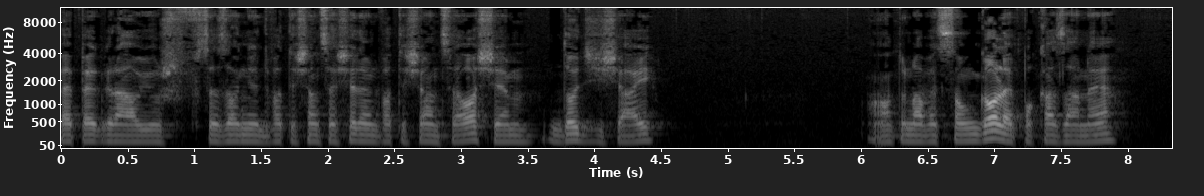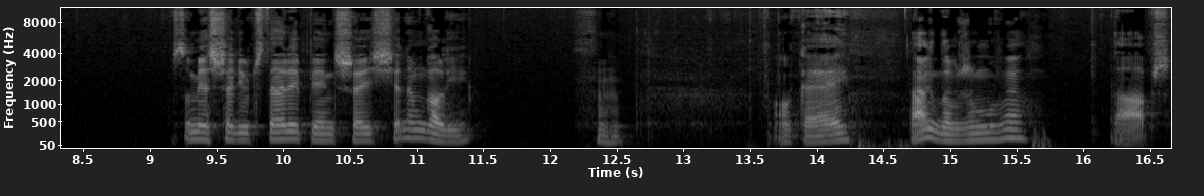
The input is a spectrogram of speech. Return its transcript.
Pepe grał już w sezonie 2007-2008 do dzisiaj. O, tu nawet są gole pokazane. W sumie strzelił 4, 5, 6, 7 goli. Okay. Tak, dobrze mówię? Dobrze.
